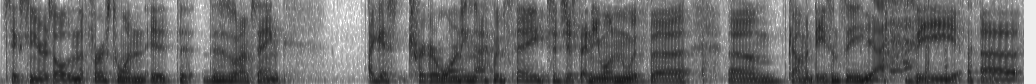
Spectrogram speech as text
16 years old. And the first one, it, this is what I'm saying. I guess trigger warning. I would say to just anyone with uh, um, common decency. Yeah. the uh,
